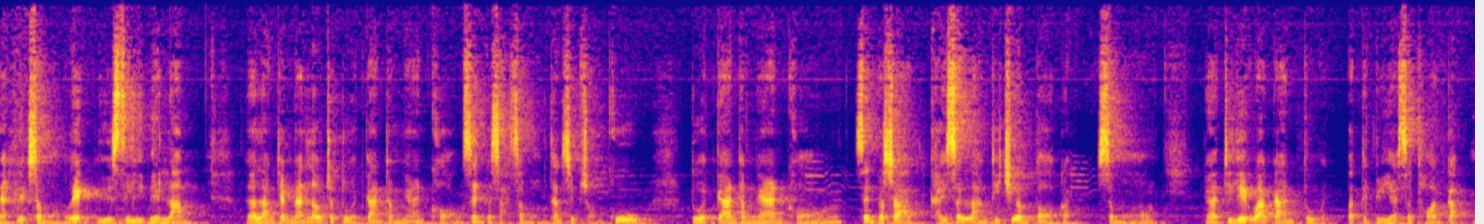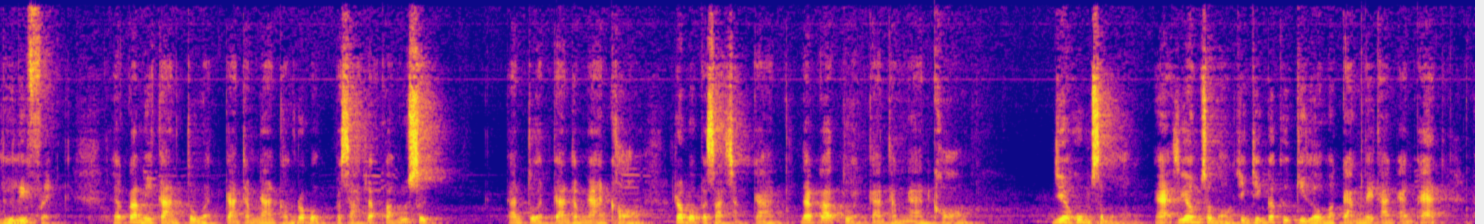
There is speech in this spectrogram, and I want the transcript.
นะเรียกสมองเล็กหรือซีรีเบลลัมแล้วหลังจากนั้นเราจะตรวจการทำงานของเส้นประสาทสมองทั้ง 12 คู่ ตรวจการทำงานของเส้นประสาทไขสันหลังที่เชื่อมต่อกับสมองนะที่เรียกว่าการตรวจปฏิกิริยาสะท้อนกลับหรือ reflex แล้วก็มีการตรวจการทำงานของระบบประสาทรับความรู้สึก การตรวจการทำงานของระบบประสาทสั่งการ แล้วก็ตรวจการทำงานของ เยื่อหุ้มสมองนะเยื่อหุ้มสมองจริง ๆ ก็คือกิโลมกรัมในทางการแพทย์แผ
